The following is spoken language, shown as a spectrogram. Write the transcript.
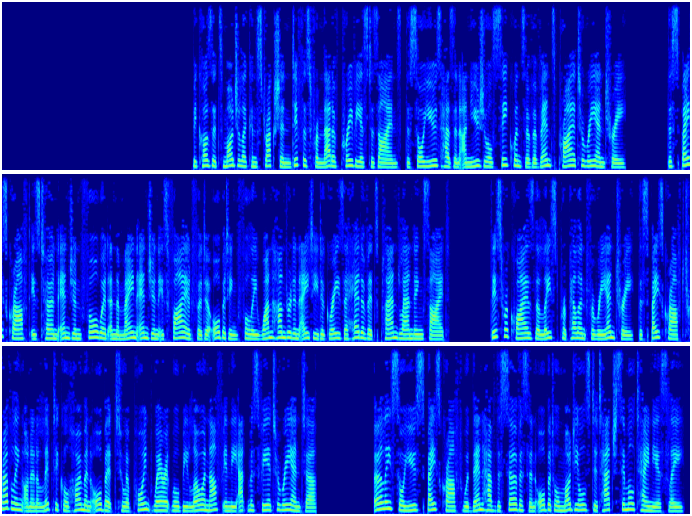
Because its modular construction differs from that of previous designs, the Soyuz has an unusual sequence of events prior to re-entry. The spacecraft is turned engine forward and the main engine is fired for deorbiting fully 180 degrees ahead of its planned landing site. This requires the least propellant for re-entry, the spacecraft traveling on an elliptical Hohmann orbit to a point where it will be low enough in the atmosphere to re-enter. Early Soyuz spacecraft would then have the service and orbital modules detach simultaneously.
